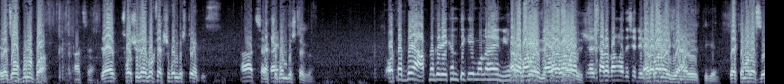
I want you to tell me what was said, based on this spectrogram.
এটা আচ্ছা। এটা ছশো টাকা বক্স একশো পঞ্চাশ টাকা পিস আচ্ছা একশো তাই- পঞ্চাশ টাকা। অর্থাৎ ভাই আপনাদের এখান থেকেই মনে হয় নিউ সারা বাংলাদেশে, সারা বাংলাদেশ। সারা বাংলাদেশে সারা বাংলাদেশে আমাদের থেকে। একটা মাল আছে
